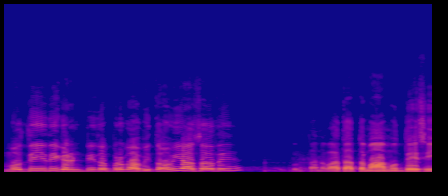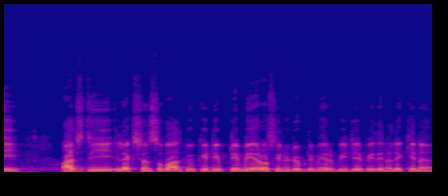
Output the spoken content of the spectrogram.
ਮੋਦੀ ਦੀ ਗਾਰੰਟੀ ਤੋਂ ਪ੍ਰਭਾਵਿਤ ਹਾਂ ਉਹ ਵੀ ਆ ਸਕਦੇ ਹਨ ਬਿਲਕੁਲ ਧੰਨਵਾਦ ਆ तमाम ਮੁੱਦੇ ਸੀ ਅੱਜ ਦੀ ਇਲੈਕਸ਼ਨ ਤੋਂ ਬਾਅਦ ਕਿਉਂਕਿ ਡਿਪਟੀ ਮੇਅਰ ਔਰ ਸੀਨੀਅਰ ਡਿਪਟੀ ਮੇਅਰ ਬੀਜੇਪੀ ਦੇ ਨੇ ਲੇਕਿਨ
